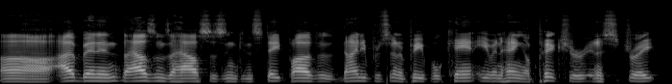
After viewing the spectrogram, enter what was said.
Uh, I've been in thousands of houses and can state positive that 90% of people can't even hang a picture in a straight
